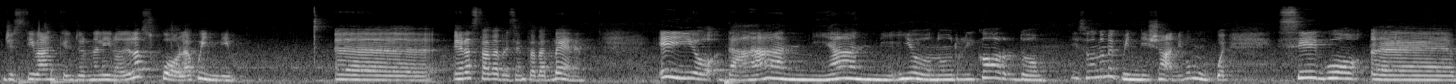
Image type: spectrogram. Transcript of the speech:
gestiva anche il giornalino della scuola, quindi eh, era stata presentata bene. E io da anni, anni, io non ricordo, secondo me 15 anni, comunque seguo eh,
